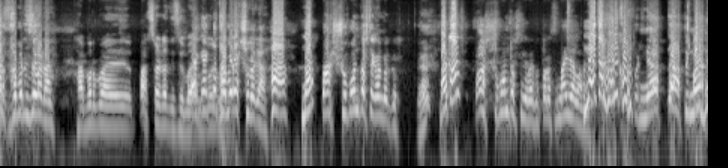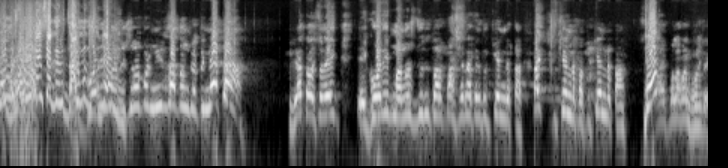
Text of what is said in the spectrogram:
আর থাপড় দিছে কটা? খাবার প্রায় পাঁচ ছয়টা দিছে ভাই। এক একটা থাপড় 100 টাকা। হ্যাঁ ধর। 550 টাকা বের কর। বাকার 550 টাকা বের কর তোর মাই গেলাম নেতার ঘরে খোল। নেতা তুই ওর নেতা। ঘরে খাইছে জালমুড়ি গরিব মানুষের উপর নির্যাতন করে তুই নেতা। নেতা হইছ এই এই গরিব মানুষ যদি তোর পাশে না থাকে তুই কেন নেতা? কেন নেতা? তুই কেন নেতা? পোলাপান ফোন দে।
